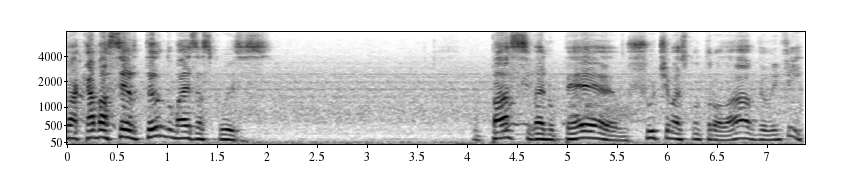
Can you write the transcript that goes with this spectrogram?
tu acaba acertando mais as coisas. O passe vai no pé, o chute é mais controlável, enfim.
